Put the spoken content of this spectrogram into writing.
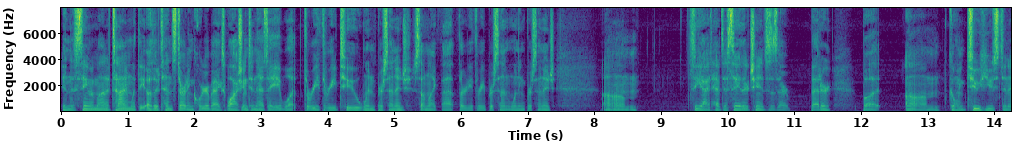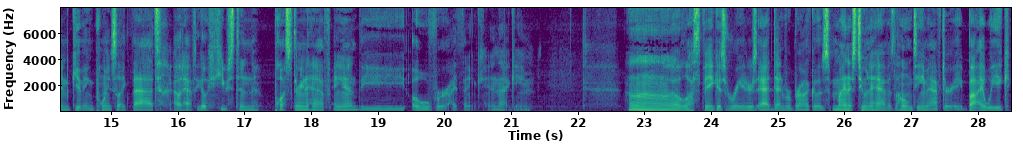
in the same amount of time with the other 10 starting quarterbacks, Washington has a, what, 332 win percentage? Something like that, 33% winning percentage. Um, so, yeah, I'd have to say their chances are better, but um, going to Houston and giving points like that, I would have to go Houston plus three and a half and the over, I think, in that game. Uh, Las Vegas Raiders at Denver Broncos minus two and a half as the home team after a bye week.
